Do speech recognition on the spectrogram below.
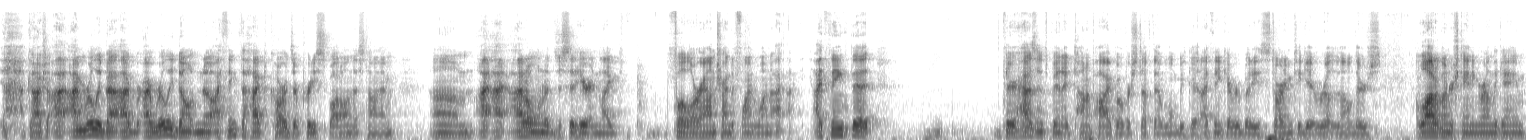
gosh, I, I'm really bad. I, I really don't know. I think the hyped cards are pretty spot on this time. Um, I, I, I don't want to just sit here and like follow around trying to find one. I, I think that there hasn't been a ton of hype over stuff that won't be good. I think everybody's starting to get real. No, there's a lot of understanding around the game.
